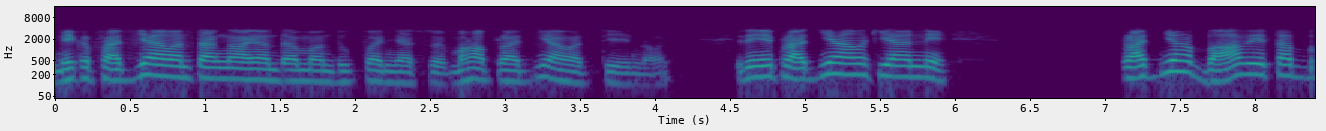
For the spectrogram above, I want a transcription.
මේක ප්‍රඥාවන්තං ආයන් ධම්මං දුප්පඤ්ඤස්ස මහා ප්‍රඥාවක් තියෙනවා. ඉතින් මේ ප්‍රඥාව කියන්නේ ප්‍රඥා භාවේතබ්බ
